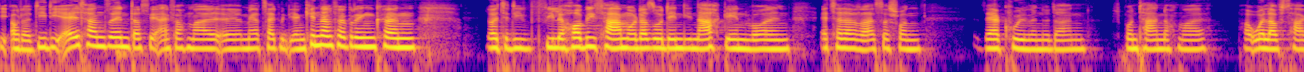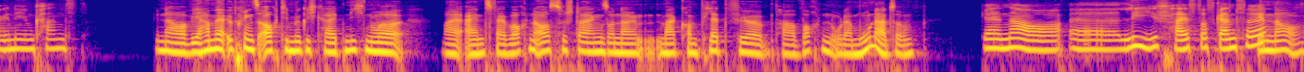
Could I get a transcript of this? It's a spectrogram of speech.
die, oder die, die Eltern sind, dass sie einfach mal äh, mehr Zeit mit ihren Kindern verbringen können. Leute, die viele Hobbys haben oder so, denen die nachgehen wollen, etc. Da ist das schon sehr cool, wenn du dann spontan nochmal ein paar Urlaubstage nehmen kannst. Genau, wir haben ja übrigens auch die Möglichkeit, nicht nur mal ein, zwei Wochen auszusteigen, sondern mal komplett für ein paar Wochen oder Monate. Genau, äh, Leave heißt das Ganze. Genau.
